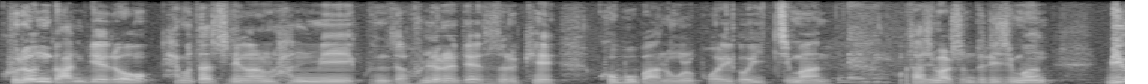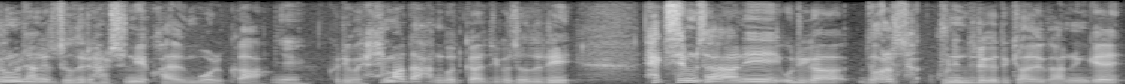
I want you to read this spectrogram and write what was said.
그런 관계로 해마다 진행하는 한미 군사 훈련에 대해서 저렇게 거부 반응을 보이고 있지만 네네. 어, 다시 말씀드리지만 미군을 향해서 저들이 할 수 있는 게 과연 뭘까? 예. 그리고 해마다 한 것 가지고 저들이 핵심 사안이 우리가 늘 사- 군인들에게도 교육하는 게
